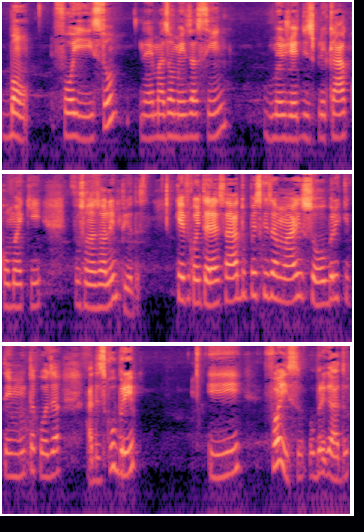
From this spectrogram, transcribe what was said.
Bom, foi isso, né? Mais ou menos assim, do meu jeito de explicar como é que funcionam as Olimpíadas. Quem ficou interessado, pesquisa mais sobre, que tem muita coisa a descobrir. E foi isso. Obrigado.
